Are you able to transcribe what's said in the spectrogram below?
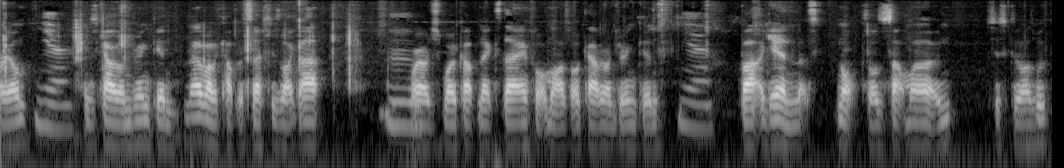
carry on, Yeah. and just carry on drinking. And I've had a couple of sessions like that Mm. where I just woke up next day and thought I might as well carry on drinking. Yeah. But again, that's not because I was sat on my own. It's just because I was with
